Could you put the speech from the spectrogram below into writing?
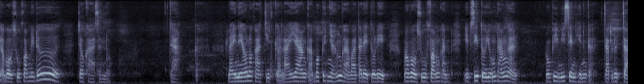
ก็เว้าสู่ฟังเลยเด้อเจ้าค่ะสันดอก จ้ะหลายแนวเนาะค่ะจิตก็หลายอย่างก็บ่เป็นยังค่ะว่าแต่ได้ตัวเลขมาเว้าสู่ฟังกัน FC ตัวยงทั้งอะหลวงพี่มีเส้นเห็นก็จัดเลยจ้ะ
